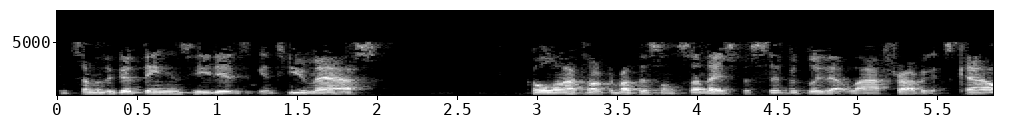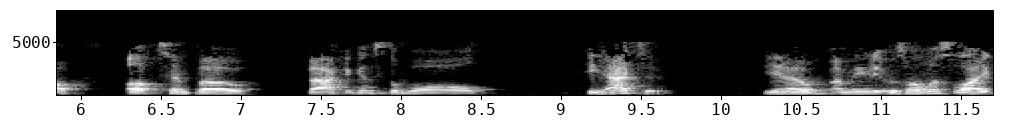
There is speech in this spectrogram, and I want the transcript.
and some of the good things he did against UMass – Cole and I talked about this on Sunday, specifically that last drive against Cal, up tempo, back against the wall. He had to. You know, I mean, it was almost like,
